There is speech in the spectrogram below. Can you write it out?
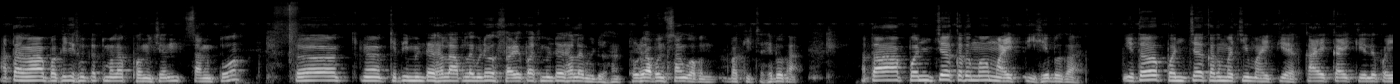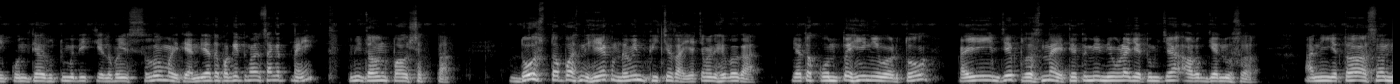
आता बाकीचे सुद्धा तुम्हाला फंक्शन सांगतो. तर किती मिनटं झाला आपला व्हिडिओ साडेपाच मिनटं झाला व्हिडिओ हां थोडं आपण सांगू आपण बाकीचं. हे बघा. आता पंचकर्म माहिती हे बघा. इथं पंचकर्माची माहिती आहे. काय काय केलं पाहिजे? कोणत्या ऋतूमध्ये केलं पाहिजे? सर्व माहिती आहे. मी आता बाकी तुम्हाला सांगत नाही. तुम्ही जाऊन पाहू शकता. दोष तपासणी हे एक नवीन फीचर आहे. याच्यामध्ये हे बघा. यात कोणतंही निवडतो. काही जे प्रश्न आहे ते तुम्ही निवडायचे तुमच्या आरोग्यानुसार. आणि येतं असं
